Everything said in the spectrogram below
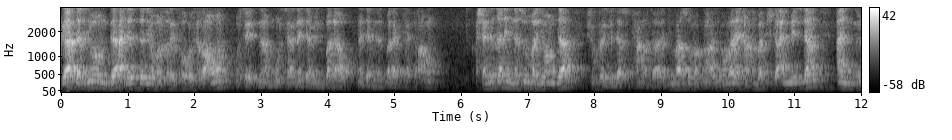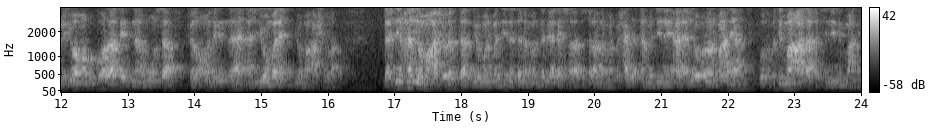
قال اليوم ده ده اليوم الغرق فوق فرعون وسيدنا موسى نجا من بلاو نجا من البلاء بتاع فرعون. عشان كده قال نصوم اليوم ده شكرا لله سبحانه وتعالى. دي ما صومنا اليوم ليش نبقى مش قاعد من أن اليوم بقول سيدنا موسى العمر اليوم له يوم عاشوراء. لكن هل يوم عاشوراء بتاعت يوم المدينة لما النبي عليه الصلاة والسلام لما بحاجة المدينة هل اليوم الأرمانيا رتبة ما آلاف السنين معنا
